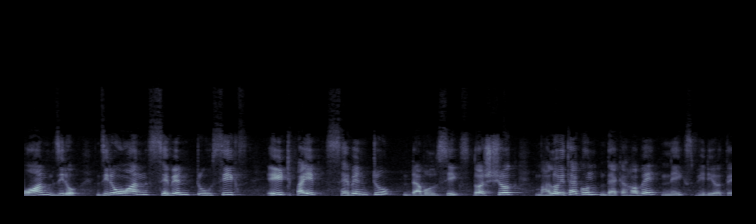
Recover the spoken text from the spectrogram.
one zero zero one seven two six eight five seven two double six. দর্শক, ভালোই থাকুন, দেখা হবে নেক্সট ভিডিওতে।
